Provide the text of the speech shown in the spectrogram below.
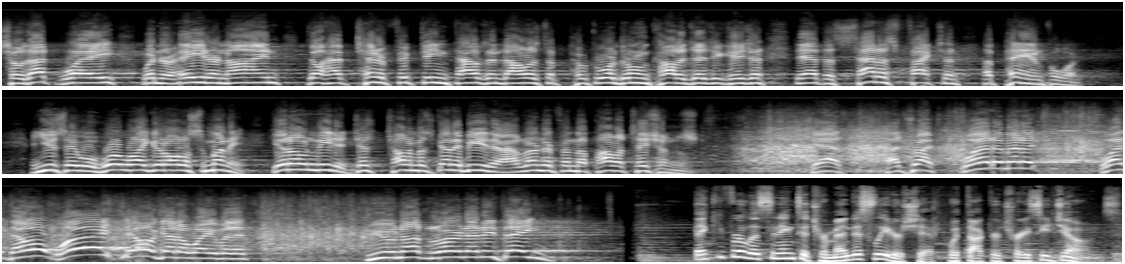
So that way, when they're eight or nine, they'll have ten or fifteen thousand dollars toward their own college education. They have the satisfaction of paying for it. And you say, well, where will I get all this money? You don't need it. Just tell them it's going to be there. I learned it from the politicians. yes, that's right. Wait a minute. Wait, no, wait. They all get away with it. Do you not learn anything? Thank you for listening to Tremendous Leadership with Dr. Tracy Jones.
